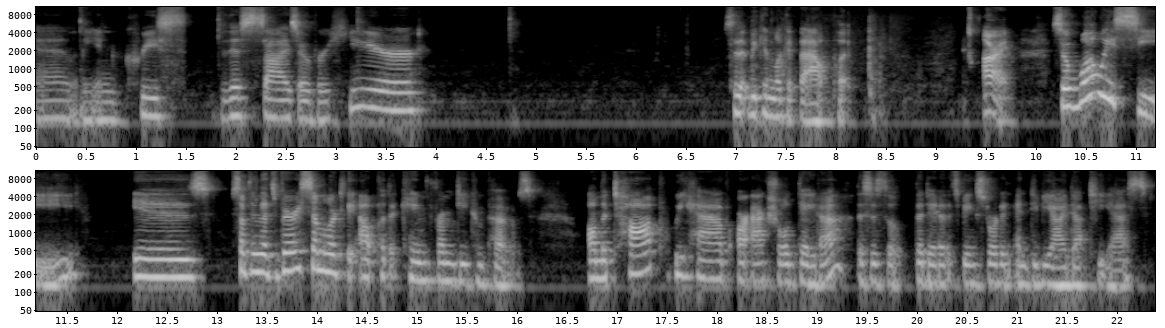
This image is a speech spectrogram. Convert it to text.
And let me increase this size over here so that we can look at the output. All right, so what we see is something that's very similar to the output that came from Decompose. On the top, we have our actual data. This is the, the data that's being stored in ndvi.ts.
